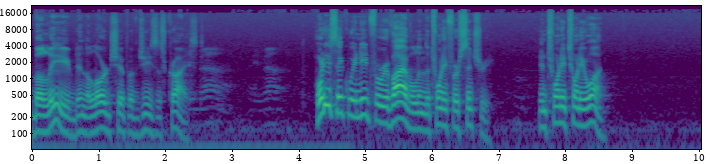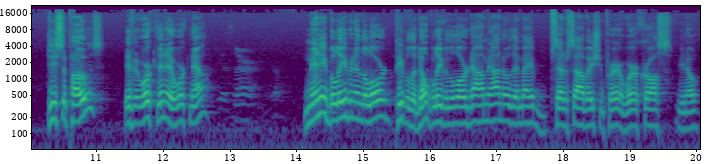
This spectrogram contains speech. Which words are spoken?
believed in the Lordship of Jesus Christ. Amen. What do you think we need for revival in the 21st century, in 2021? Do you suppose if it worked then, it'll work now? Yes, sir. Many believing in the Lord, people that don't believe in the Lord now. I mean, I know they may have said a salvation prayer and wear a cross, you know,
